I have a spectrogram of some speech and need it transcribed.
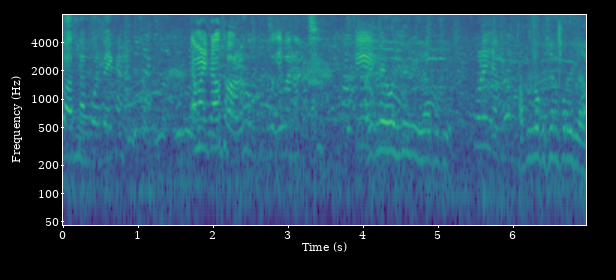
চশমা পরবে এখানে আমার এটাও ধরো এ বানাচ্ছি পড়ে যাবে আপনি লোকেশন পরে গেলেন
